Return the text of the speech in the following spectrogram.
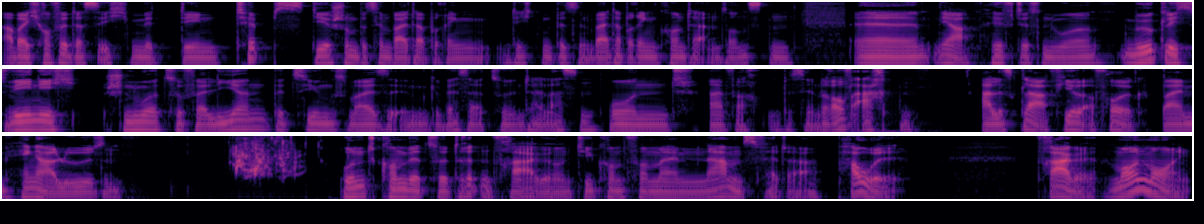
aber ich hoffe, dass ich mit den Tipps dir schon ein bisschen weiterbringen, dich ein bisschen weiterbringen konnte. Ansonsten, äh, ja, hilft es nur, möglichst wenig Schnur zu verlieren, beziehungsweise im Gewässer zu hinterlassen und einfach ein bisschen drauf achten. Alles klar, viel Erfolg beim Hängerlösen. Und kommen wir zur dritten Frage und die kommt von meinem Namensvetter Paul Frage. Moin Moin.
